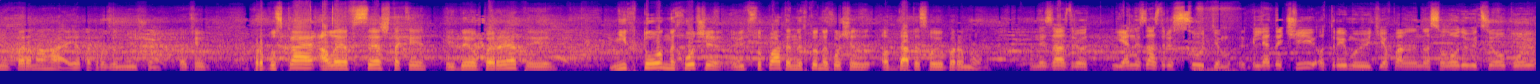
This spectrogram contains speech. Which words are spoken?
ну, перемагає. Я так розумію, що хотів пропускає, але все ж таки йде вперед. І ніхто не хоче відступати, ніхто не хоче віддати свою перемогу. Не заздрю, я не заздрю суддям. Глядачі отримують, я впевнений, насолоду від цього бою.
